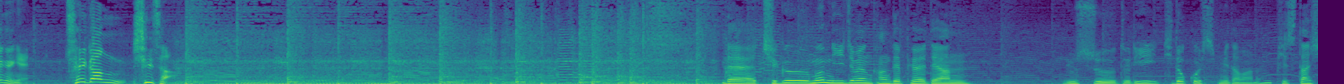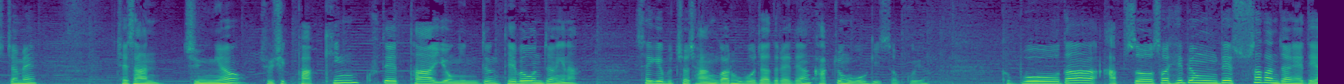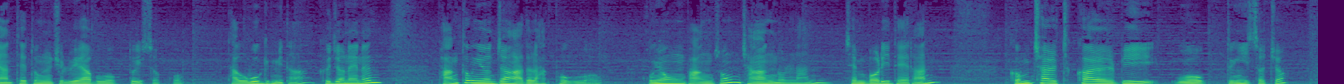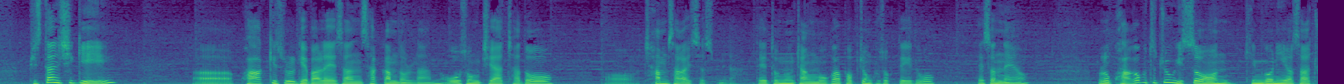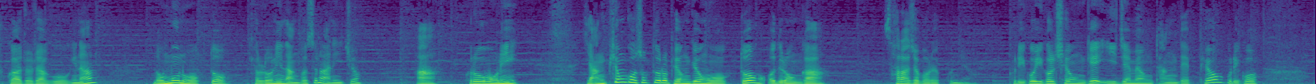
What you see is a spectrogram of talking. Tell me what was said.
최경영의 최강 시사. 네, 지금은 이재명 당대표에 대한 뉴스들이 뒤덮고 있습니다만은 비슷한 시점에 재산 증여, 주식 파킹, 쿠데타 용인 등 대법원장이나 세계부처 장관 후보자들에 대한 각종 의혹이 있었고요. 그보다 앞서서 해병대 수사단장에 대한 대통령실 외압 의혹도 있었고 다 의혹입니다. 그전에는 방통위원장 아들 학폭 의혹, 공영방송 장악 논란, 잼버리 대란, 검찰 특활비 의혹 등이 있었죠. 비슷한 시기 어, 과학기술 개발 예산 삭감 논란, 오송 지하차도 어, 참사가 있었습니다. 대통령 장모가 법정 구속되기도 했었네요. 물론 과거부터 쭉 있어온 김건희 여사 주가 조작 의혹이나 논문 의혹도 결론이 난 것은 아니죠. 아, 그러고 보니 양평고속도로 변경 의혹도 어디론가 사라져 버렸군요. 그리고 이걸 채운 게 이재명 당대표 그리고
